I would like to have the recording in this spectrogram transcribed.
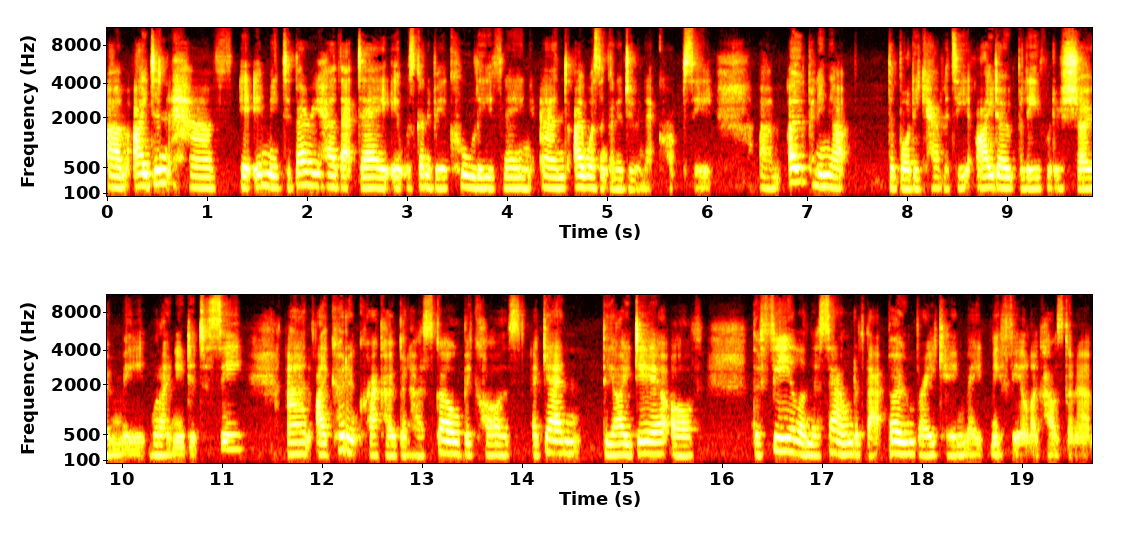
um, I didn't have it in me to bury her that day. It was going to be a cool evening, and I wasn't going to do a necropsy. Um, opening up the body cavity, I don't believe would have shown me what I needed to see, and I couldn't crack open her skull because, again, the idea of the feel and the sound of that bone breaking made me feel like I was going to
